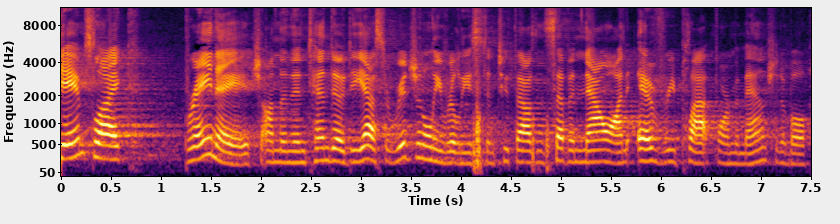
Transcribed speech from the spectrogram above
Games like Brain Age on the Nintendo DS, originally released in 2007, now on every platform imaginable,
